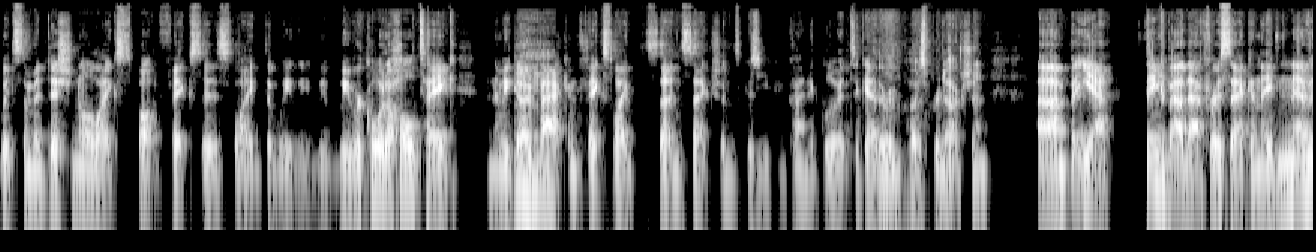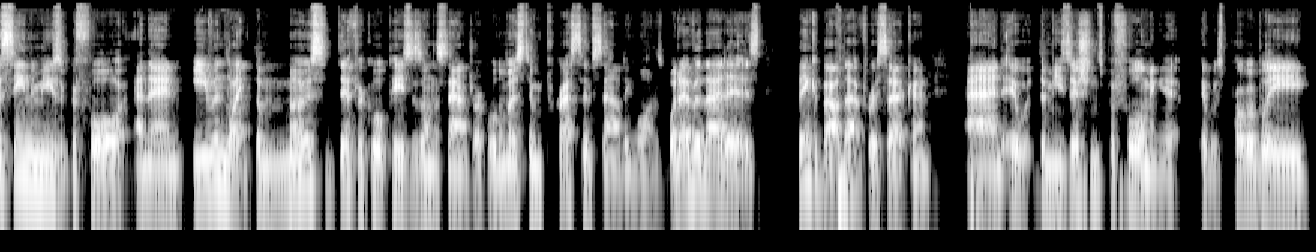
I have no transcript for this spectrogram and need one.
with some additional like spot fixes like that we we, we record a whole take and then we go mm-hmm. back and fix like certain sections because you can kind of glue it together in post-production um, but yeah think about that for a second they've never seen the music before and then even like the most difficult pieces on the soundtrack or the most impressive sounding ones whatever that is think about that for a second and it, the musicians performing it it was probably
